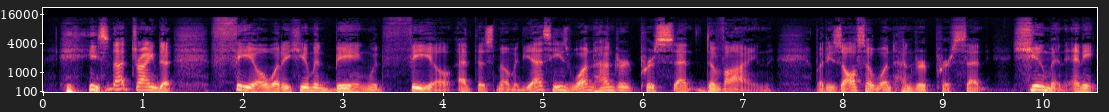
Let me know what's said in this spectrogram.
He's not trying to feel what a human being would feel at this moment. Yes, he's 100% divine, but he's also 100% human. And he,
